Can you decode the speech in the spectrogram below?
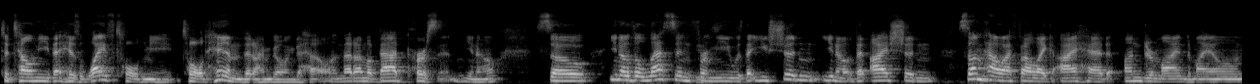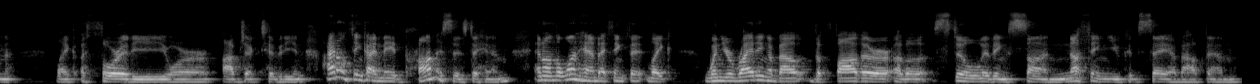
to tell me that his wife told me told him that i'm going to hell and that i'm a bad person you know? So you know the lesson for me was that you shouldn't you know that i shouldn't somehow i felt like i had undermined my own like authority or objectivity. And i don't think i made promises to him. And on the one hand i think that like when you're writing about the father of a still living son nothing you could say about them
